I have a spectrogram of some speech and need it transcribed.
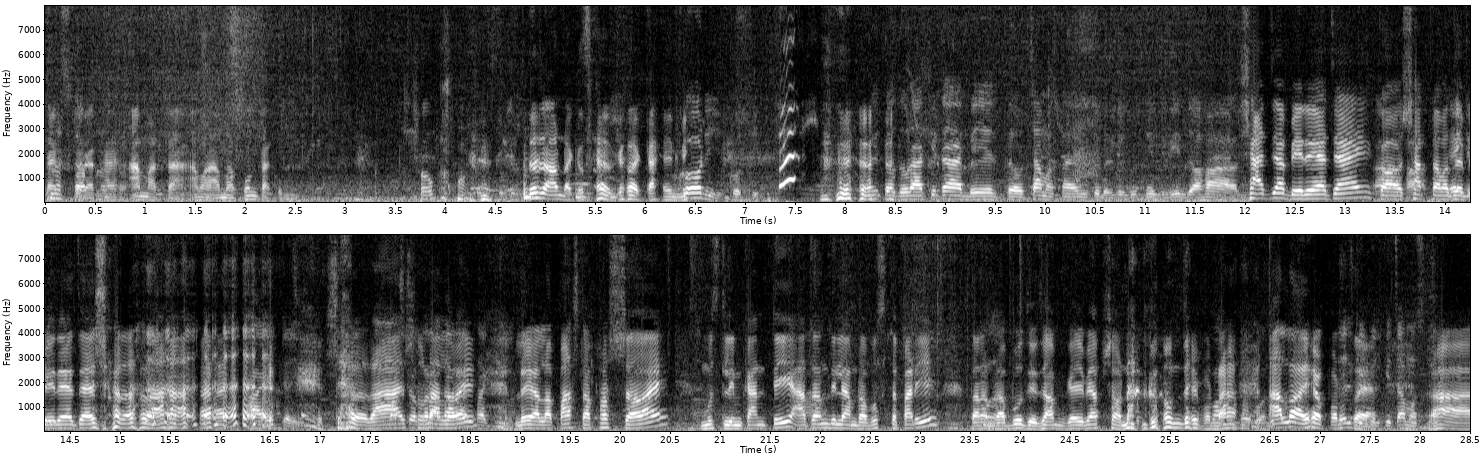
ট্যাক্স করে খায় আমারটা আমার আমার কোনটা কম দুটো আপনাকে শেষ করা কাহিনী করি করছি তুই তো দৌড়াটিটা বের তো চামচ না এদিকে বের করে গুতনি দিবি যাহা সাজা বেড়ে যায় ক- হ্যাঁ, সাতটা বাজে এইটাই। বেড়ে যায় সারা রাত এটাই। সারা রাত কষ্ট করে শোনা লয় আলাদা থাকি। লই আলো পাঁচটা ফস হয় মুসলিম কান্ট্রি আজান দিলে আমরা বুঝতে পারি তার আমরা বুঝি যে আমাকে এই ব্যবসা না কম যাইব না আলো আইয়া পড়ছে বেলকি বেলকি চামচ না। হ্যাঁ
